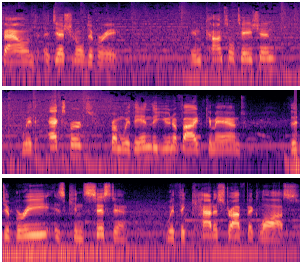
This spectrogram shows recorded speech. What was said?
found additional debris. In consultation with experts from within the Unified Command, the debris is consistent with the catastrophic loss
